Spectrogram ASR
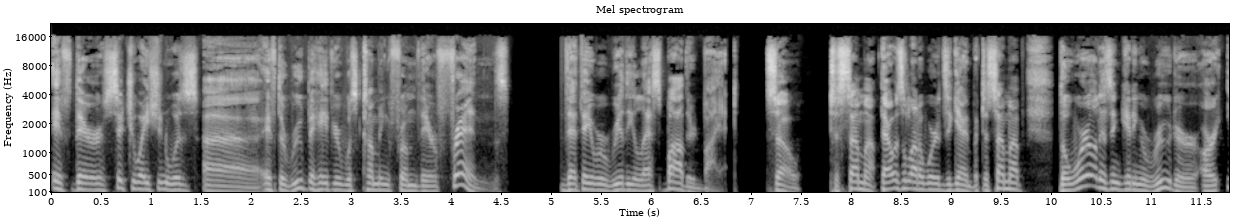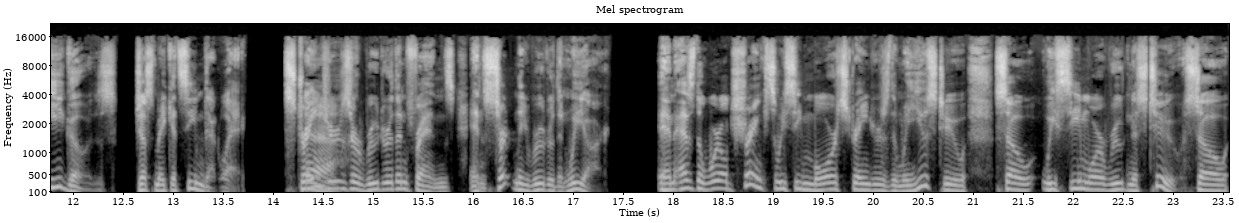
if their situation was, uh, if the rude behavior was coming from their friends, that they were really less bothered by it. So to sum up, that was a lot of words again, but to sum up, the world isn't getting ruder. Our egos just make it seem that way. Strangers are ruder than friends and certainly ruder than we are. And as the world shrinks, we see more strangers than we used to. So we see more rudeness too. So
